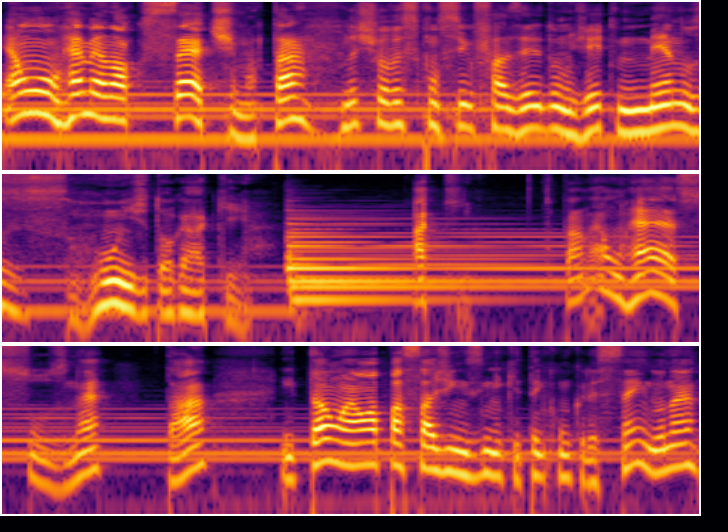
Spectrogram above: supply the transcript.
É um Ré menor com sétima, tá? Deixa eu ver se consigo fazer ele de um jeito menos ruim de tocar aqui. Aqui, tá? É um Ré sus, né? Tá? Então é uma passagenzinha que tem com crescendo, né?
